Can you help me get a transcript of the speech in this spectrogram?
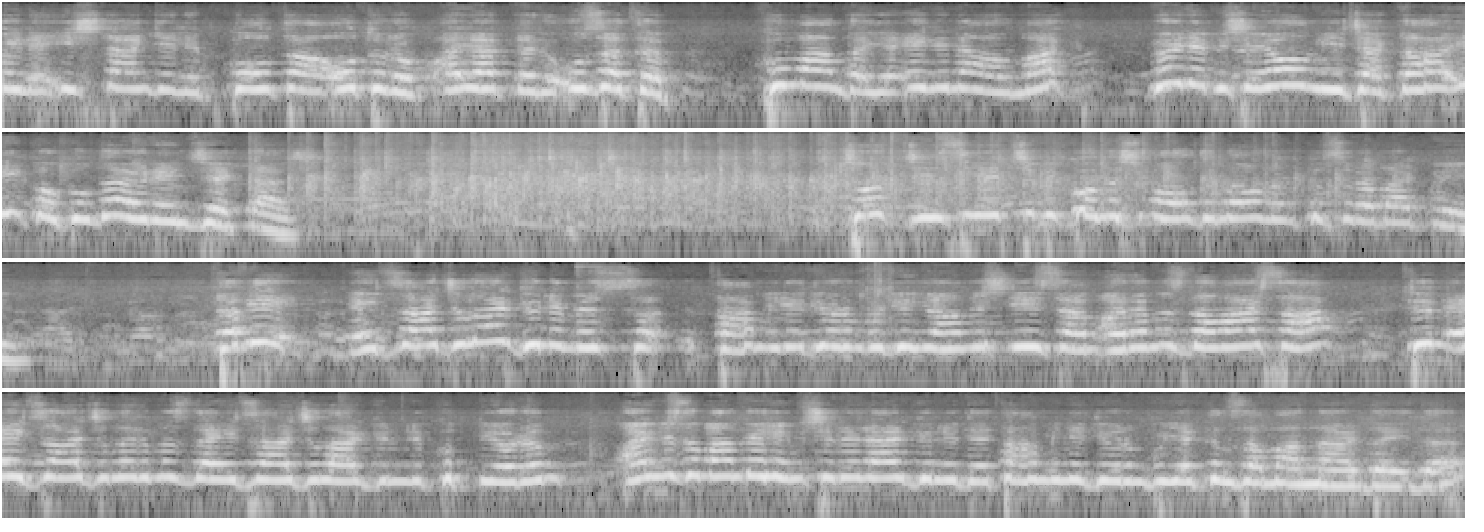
öyle işten gelip koltuğa oturup ayakları uzatıp kumandayı eline almak böyle bir şey olmayacak. Daha ilkokulda öğrenecekler. Çok cinsiyetçi bir konuşma oldu ne olur kusura bakmayın. Tabii eczacılar günümüz tahmin ediyorum bugün yanlış değilsem aramızda varsa tüm eczacılarımız da eczacılar gününü kutluyorum. Aynı zamanda hemşireler günü de tahmin ediyorum bu yakın zamanlardaydı.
